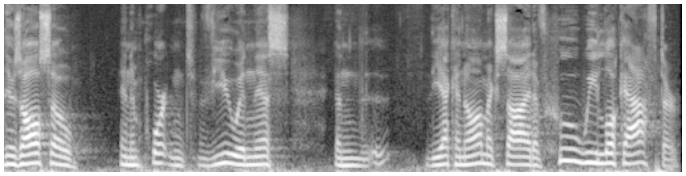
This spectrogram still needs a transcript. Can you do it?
There's also an important view in this and the economic side of who we look after.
